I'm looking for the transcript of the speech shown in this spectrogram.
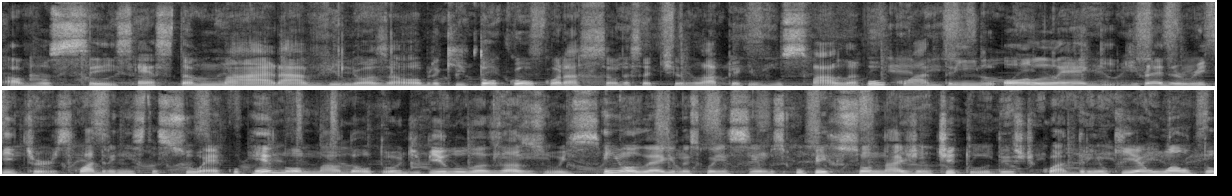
a vocês esta maravilhosa obra que tocou o coração dessa tilápia que vos fala, o quadrinho Oleg de Frederick Peters, quadrinista sueco, renomado autor de Pílulas Azuis. Em Oleg nós conhecemos o personagem título deste quadrinho, que é um autor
